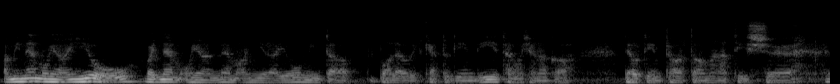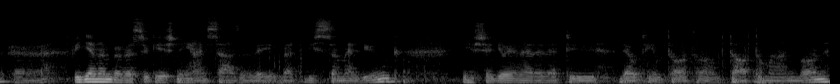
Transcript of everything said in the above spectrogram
ami nem olyan jó, vagy nem olyan nem annyira jó, mint a paleolit ketogén diéta, hogy annak a deutén tartalmát is figyelembe veszük, és néhány százezer évet visszamegyünk, és egy olyan eredetű deutén tartalom, tartományban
